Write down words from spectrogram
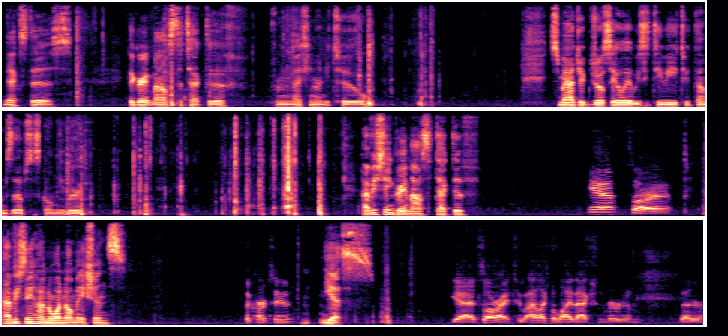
Next is The Great Mouse Detective from 1992. It's Magic, Joe Sale, ABC TV, two thumbs up, Siskel and Ebert. Have you seen Great Mouse Detective? Yeah, it's alright. Have you seen 101 Dalmatians? The cartoon? Yes. Yeah, it's alright too. I like the live action version better.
